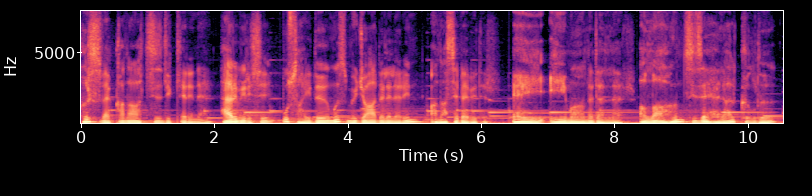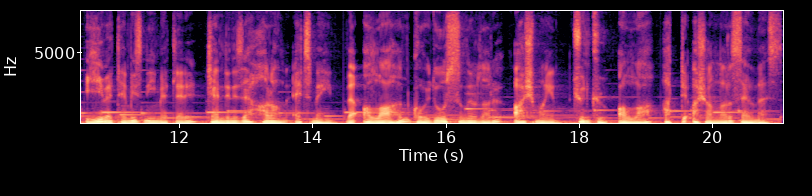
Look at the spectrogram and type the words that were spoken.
hırs ve kanaatsizliklerine her birisi bu saydığımız mücadelelerin ana sebebidir. Ey! Allah'ın size helal kıldığı iyi ve temiz nimetleri kendinize haram etmeyin ve Allah'ın koyduğu sınırları aşmayın. Çünkü Allah haddi aşanları sevmez.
